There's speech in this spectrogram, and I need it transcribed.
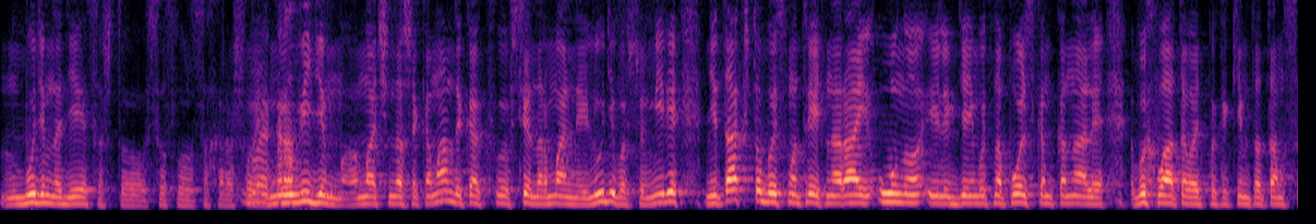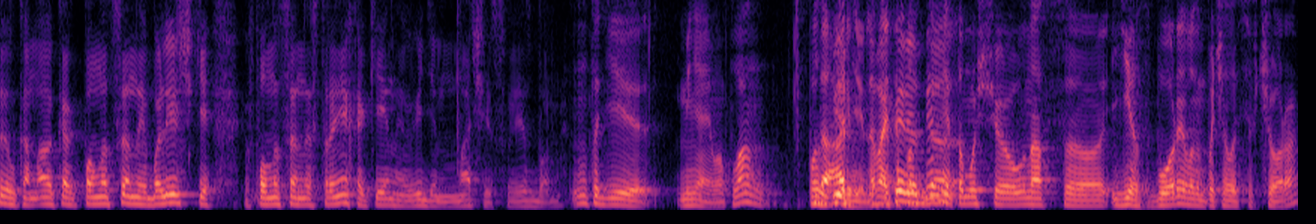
Ну, Будем надеяться, что все сложится хорошо. Ну, И как мы раз- увидим матчи нашей команды, как все нормальные люди во всем мире. Не так, чтобы смотреть на Рай Уно или где-нибудь на польском канале, выхватывать по каким-то там ссылкам, а как полноценные болельщики в полноценной стране хоккейной увидим матчи своей сборной. Ну тоді міняємо план. По Да, а збірні. т- Давайте тепер, по збірні, да. тому що у нас е, є збори, вони почалися вчора.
